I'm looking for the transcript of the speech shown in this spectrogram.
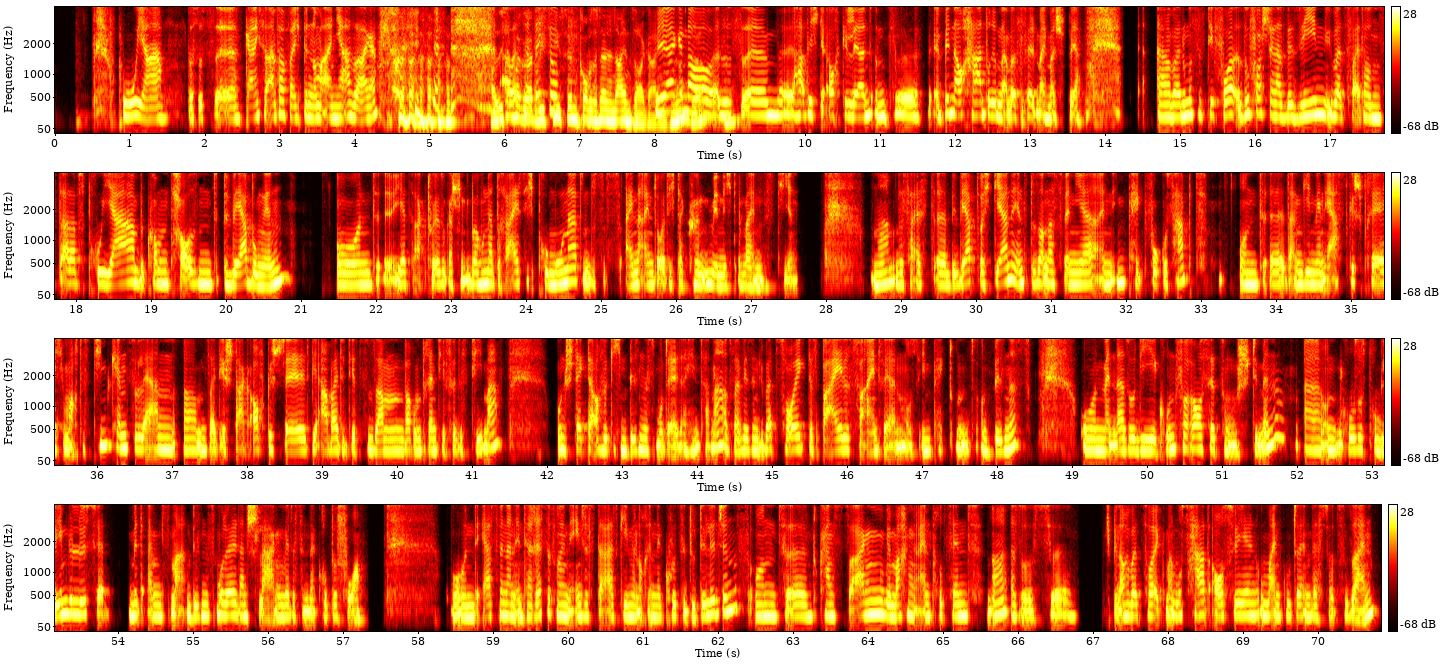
Oh ja, das ist äh, gar nicht so einfach, weil ich bin normal ein Ja-Sager. also ich habe mal gehört, VCs sind professionelle Nein-Sager eigentlich. Ja, ne? genau. Ja. Also das ähm, habe ich auch gelernt und äh, bin auch hart drin, aber es fällt manchmal schwer. Aber du musst es dir vor, so vorstellen, dass wir sehen über 2000 Startups pro Jahr, bekommen 1000 Bewerbungen und äh, jetzt aktuell sogar schon über 130 pro Monat. Und das ist eine eindeutig, da können wir nicht immer investieren. Na, das heißt, äh, bewerbt euch gerne, insbesondere wenn ihr einen Impact-Fokus habt. Und äh, dann gehen wir in Erstgespräch, um auch das Team kennenzulernen. Ähm, seid ihr stark aufgestellt? Wie arbeitet ihr zusammen? Warum brennt ihr für das Thema? und steckt da auch wirklich ein Businessmodell dahinter. Ne? Also weil wir sind überzeugt, dass beides vereint werden muss, Impact und, und Business. Und wenn da so die Grundvoraussetzungen stimmen äh, und ein großes Problem gelöst wird mit einem smarten Businessmodell, dann schlagen wir das in der Gruppe vor. Und erst wenn dann Interesse von den Angels da ist, gehen wir noch in eine kurze Due Diligence und äh, du kannst sagen, wir machen ein Prozent. Ne? Also es, äh, ich bin auch überzeugt, man muss hart auswählen, um ein guter Investor zu sein.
